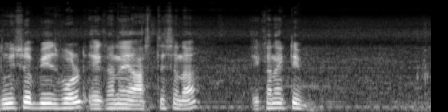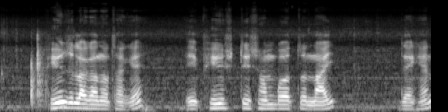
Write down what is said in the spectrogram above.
দুইশো বিশ ভোল্ট এখানে আসতেছে না। এখানে একটি ফিউজ লাগানো থাকে। এই ফিউজটি সম্ভবত নাই। দেখেন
